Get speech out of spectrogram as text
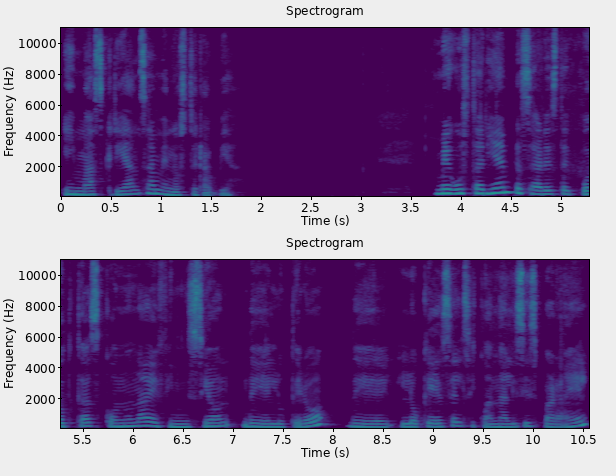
y Más crianza menos terapia. Me gustaría empezar este podcast con una definición de Lutero, de lo que es el psicoanálisis para él.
